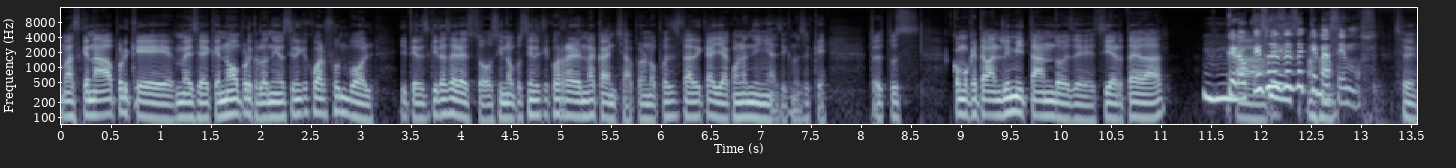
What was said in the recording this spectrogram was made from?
Más que nada porque me decía que no, porque los niños tienen que jugar fútbol y tienes que ir a hacer esto, o si no, pues tienes que correr en la cancha, pero no puedes estar de allá con las niñas y que no sé qué. Entonces, pues, como que te van limitando desde cierta edad. Creo que eso es desde que nacemos. Sí.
